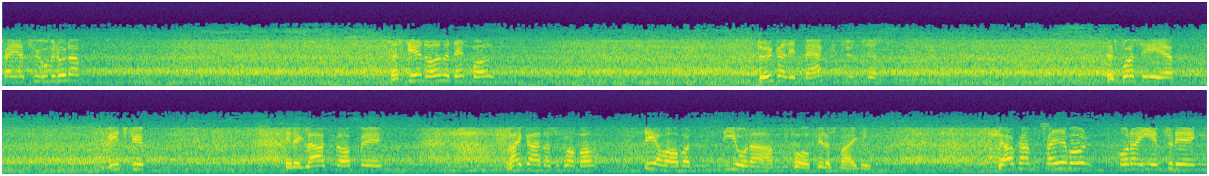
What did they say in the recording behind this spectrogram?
23 minutter. Der sker noget med den bold. Dykker lidt mærkeligt, synes jeg. Lad os prøve at se her. Vitske. Henrik Larsen op med Rikard, og så kommer der hopper den lige under armen på Peter Schmeichel. Bergkamps tredje mål under EM-turneringen.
